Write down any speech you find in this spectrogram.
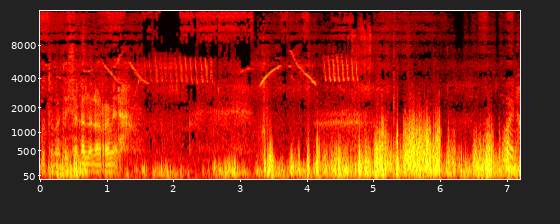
Justo me estoy sacando la remera. Bueno.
